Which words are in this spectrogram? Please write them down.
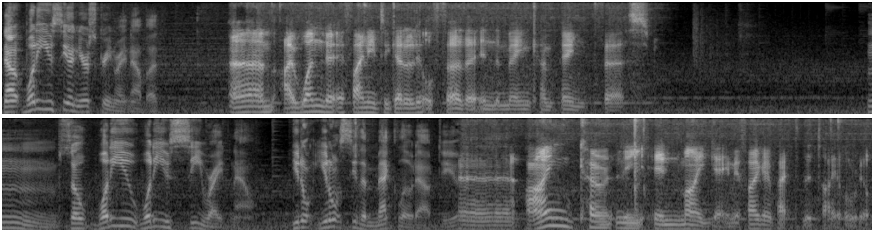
Now, what do you see on your screen right now, bud? Um, I wonder if I need to get a little further in the main campaign first. Hmm. So what do you what do you see right now? You don't you don't see the mech loadout, do you? Uh, I'm currently in my game. If I go back to the title reel,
